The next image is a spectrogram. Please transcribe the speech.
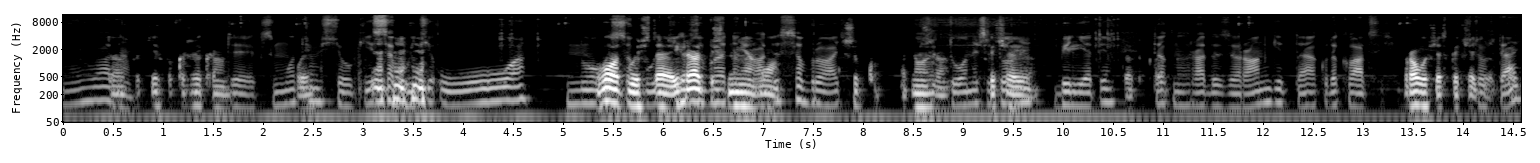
Ну и ладно. так покажи экран Так, смотрим ссылки, события. О, новые Вот вы что, игра пишет меня, награды, собрать. ошибку одного раза. Жетоны, Скачаю. жетоны, билеты. Так, так. Так, награды за ранги. Так, куда клацать? пробуй сейчас скачать Что ждать?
